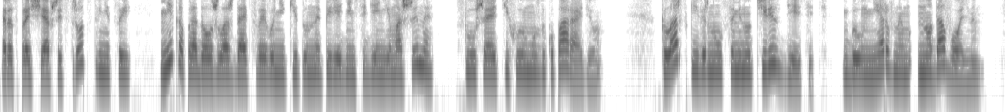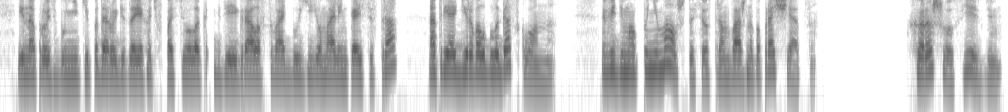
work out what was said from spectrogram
Распрощавшись с родственницей, Ника продолжила ждать своего Никиту на переднем сиденье машины, слушая тихую музыку по радио. Кларский вернулся минут через десять. Был нервным, но довольным. И на просьбу Ники по дороге заехать в поселок, где играла в свадьбу ее маленькая сестра, отреагировал благосклонно. Видимо, понимал, что сестрам важно попрощаться. «Хорошо, съездим».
